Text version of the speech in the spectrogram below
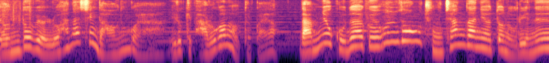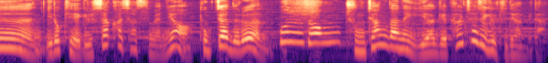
연도별로 하나씩 나오는 거야. 이렇게 바로 가면 어떨까요? 남녀 고등학교 혼성 중창단이었던 우리는 이렇게 얘기를 시작하셨으면요. 독자들은 혼성 중창단의 이야기가 펼쳐지길 기대합니다.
